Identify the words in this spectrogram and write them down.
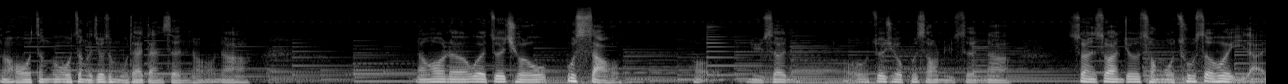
然后我整个我整个就是母胎单身哦。那然后呢，我也追求不少，哦，女生，我追求不少女生。那算算，就是从我出社会以来，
